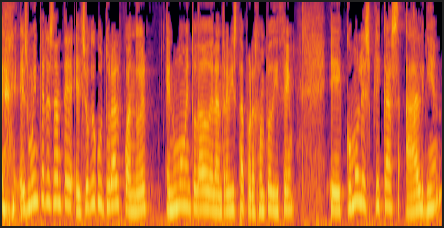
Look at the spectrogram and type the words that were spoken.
es muy interesante el choque cultural cuando él, en un momento dado de la entrevista, por ejemplo, dice, eh, ¿cómo le explicas a alguien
